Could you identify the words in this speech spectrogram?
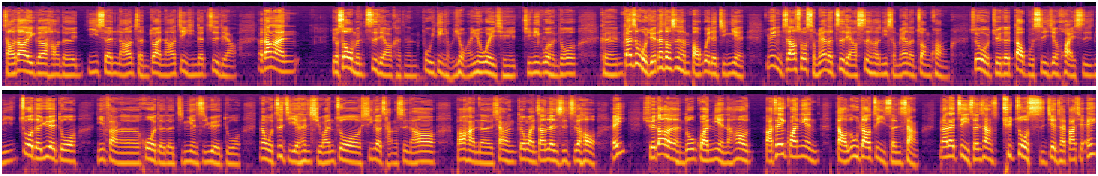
找到一个好的医生，然后诊断，然后进行的治疗。那当然，有时候我们治疗可能不一定有用啊，因为我以前也经历过很多可能，但是我觉得那都是很宝贵的经验，因为你知道说什么样的治疗适合你什么样的状况，所以我觉得倒不是一件坏事。你做的越多，你反而获得的经验是越多。那我自己也很喜欢做新的尝试，然后包含了像跟文章认识之后，诶，学到了很多观念，然后把这些观念导入到自己身上。那在自己身上去做实践，才发现，哎，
